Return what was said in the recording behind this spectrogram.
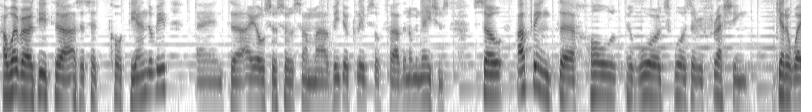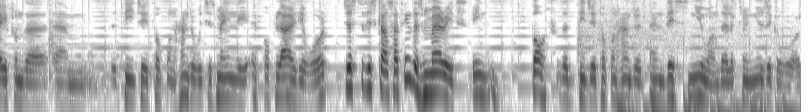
However, I did, uh, as I said, caught the end of it, and uh, I also saw some uh, video clips of uh, the nominations. So I think the whole awards was a refreshing getaway from the, um, the DJ Top 100, which is mainly a popularity award. Just to discuss, I think there's merits in both the DJ Top 100 and this new one, the Electronic Music Award.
